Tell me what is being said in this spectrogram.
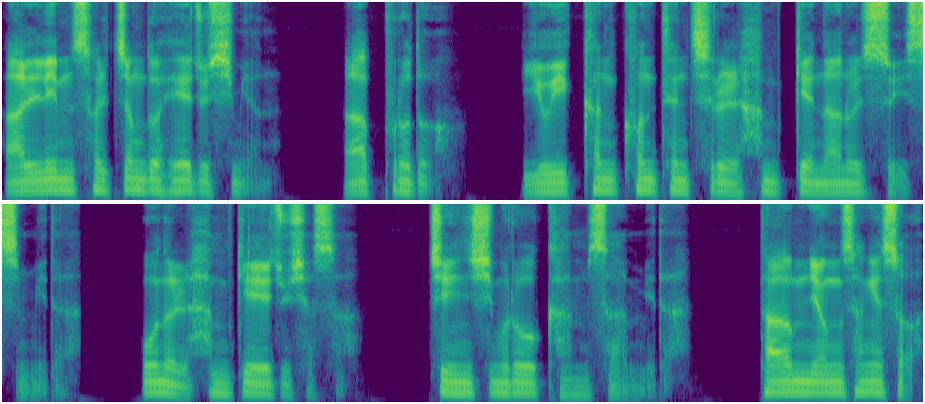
알림 설정도 해주시면 앞으로도 유익한 콘텐츠를 함께 나눌 수 있습니다. 오늘 함께 해주셔서 진심으로 감사합니다. 다음 영상에서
